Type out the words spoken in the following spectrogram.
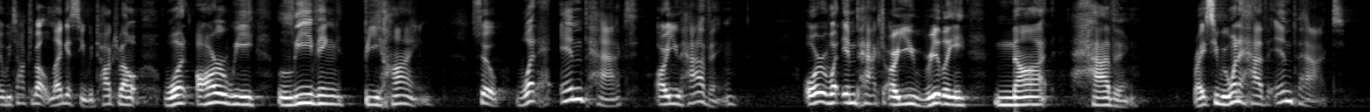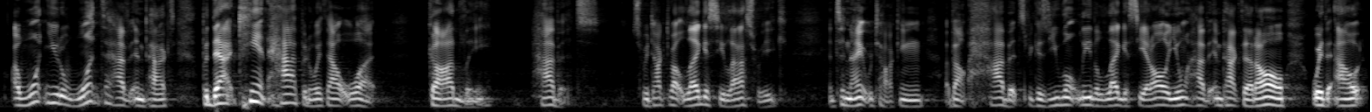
And we talked about legacy. We talked about what are we leaving behind. So, what impact are you having? Or what impact are you really not having? Right? See, we want to have impact. I want you to want to have impact, but that can't happen without what? Godly habits. So we talked about legacy last week. And tonight we're talking about habits because you won't leave a legacy at all. You won't have impact at all without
